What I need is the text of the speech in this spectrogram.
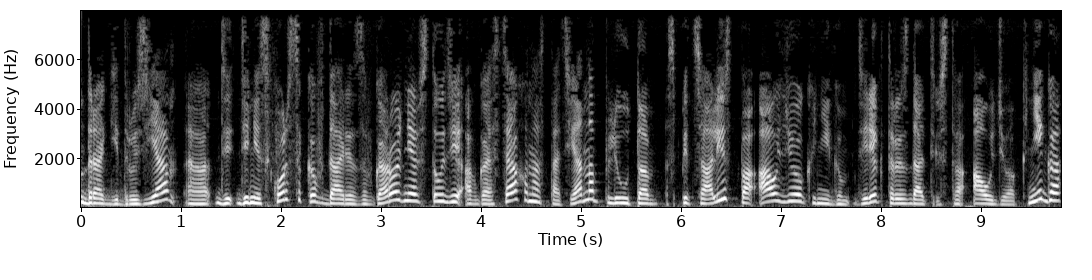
Дорогие друзья, э, Денис Корсаков, Дарья Завгородняя в студии, а в гостях у нас Татьяна Плюта, специалист по аудиокнигам, директор издательства «Аудиокнига»,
